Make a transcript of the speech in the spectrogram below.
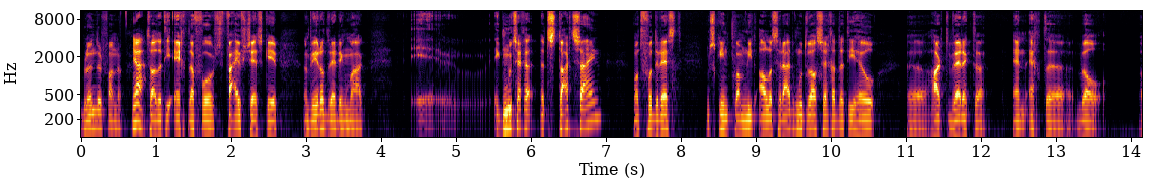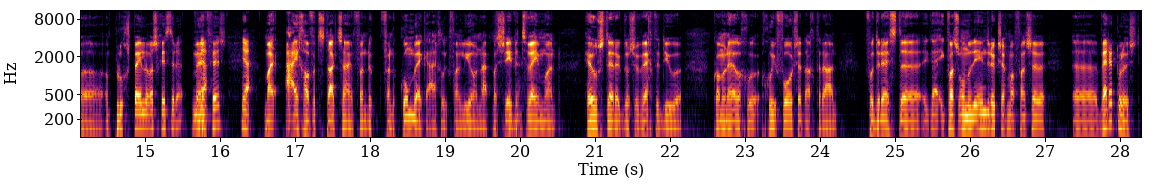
blunder van hem. Ja, Terwijl dat hij echt daarvoor vijf, zes keer een wereldredding maakt. Eh, Ik moet zeggen, het start zijn. Want voor de rest, misschien kwam niet alles eruit. Ik moet wel zeggen dat hij heel eh, hard werkte. En echt eh, wel een ploegspeler was gisteren, Memphis. ja. Maar hij gaf het start zijn van de, van de comeback eigenlijk van Lyon. Hij passeerde Zeker. twee man heel sterk door ze weg te duwen. kwam een hele goe- goede voorzet achteraan. Voor de rest, eh, ik, ik was onder de indruk zeg maar, van zijn eh, werklust.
